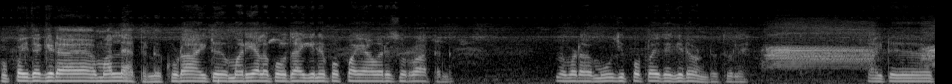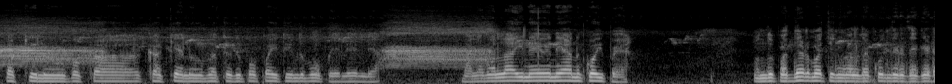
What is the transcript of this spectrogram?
ಪಪ್ಪಾಯ್ದ ಗಿಡ ಮಲ್ಲೆ ಆತಂಡು ಕೂಡ ಆಯಿತು, ಮರಿಯಲ ಪೋದಾಗಿನೇ ಪಪ್ಪಾಯ ಅವರೇ ಶುರು ಆತಂಡು ನಮ್ಮಡ ಮೂಜಿ ಪಪ್ಪಾಯಿದ ಗಿಡ ಉಂಟು ತುಲೆ. ಐಟು ಪಕ್ಕಿಲು, ಬೊಕ್ಕ ಕಕ್ಕೆಲು ಬತ್ತದ ಪಪ್ಪಾಯಿ ತಿಂದು ಪೋಪೆಲ್ಲ ಇಲ್ಲ ಮಲ್ಲ ಮಲ್ಲ ಇನ್ನೇನೇ ಅನ್ನು ಕೊಯ್ಪೆ? ಒಂದು ಪದ್ದೆರಡು ತಿಂಗಳದ ಕುಂದಿರದ ಗಿಡ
